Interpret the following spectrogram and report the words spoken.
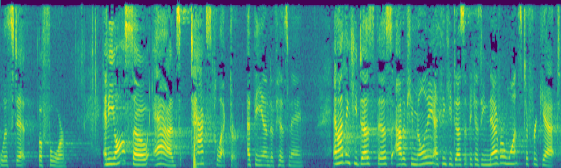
list it before. And he also adds tax collector at the end of his name. And I think he does this out of humility. I think he does it because he never wants to forget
